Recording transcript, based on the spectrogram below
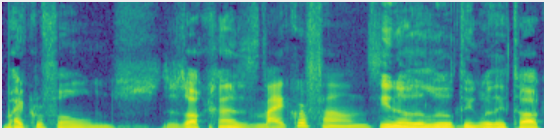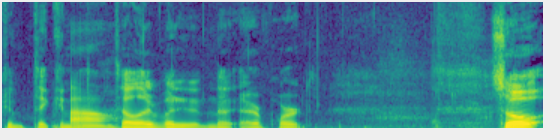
microphones. There's all kinds of Microphones. you know the little thing where they talk and they can Oh. tell everybody in the airport. So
